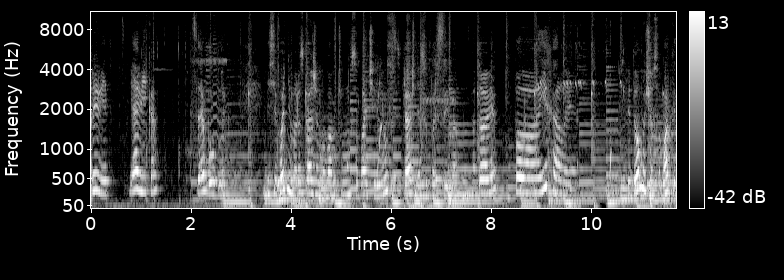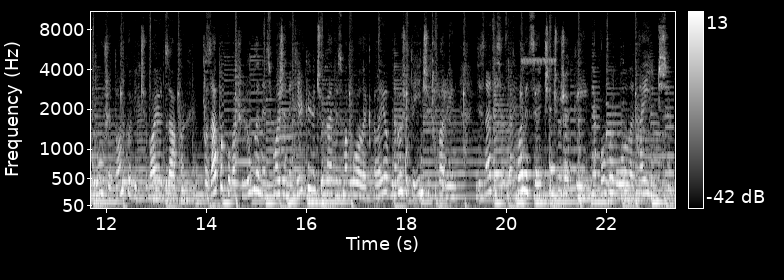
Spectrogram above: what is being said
Привіт! Я Віка. Це Бублик. І сьогодні ми розкажемо вам, чому собачий нюх справжня суперсила. Готові? Поїхали! Відомо, що собаки дуже тонко відчувають запахи. По запаху ваш улюбленець може не тільки відшукати смаколик, але й обнаружити інших тварин, дізнатися, знайомі це чи чужаки, якого пола та інше.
